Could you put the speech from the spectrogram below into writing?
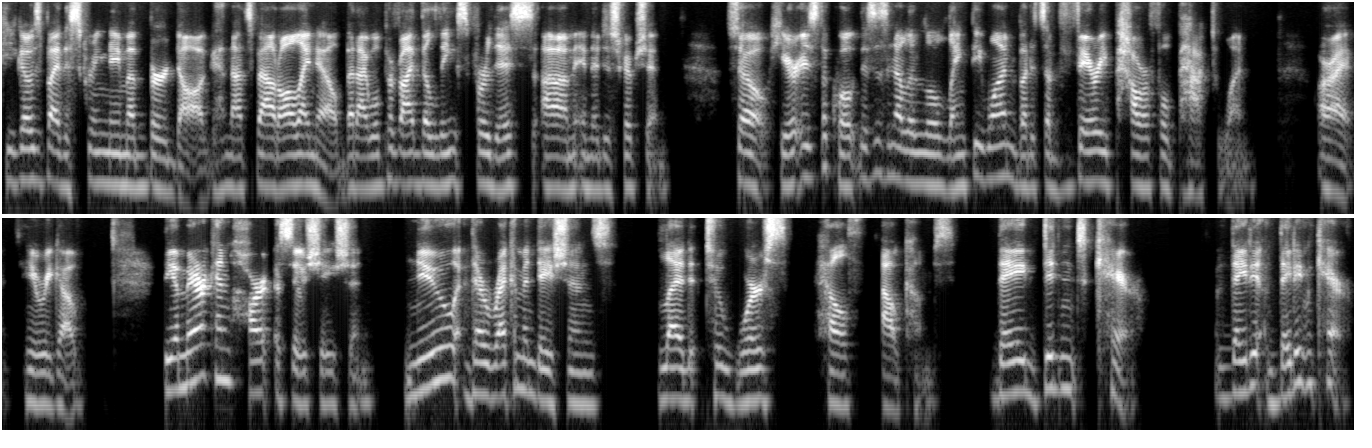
he goes by the screen name of Bird Dog, and that's about all I know. But I will provide the links for this um, in the description. So here is the quote. This is another little lengthy one, but it's a very powerful, packed one. All right, here we go. The American Heart Association knew their recommendations led to worse health outcomes. They didn't care they did they didn't care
